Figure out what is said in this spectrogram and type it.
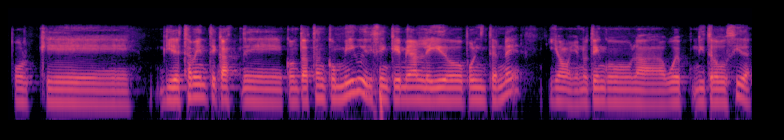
porque directamente contactan conmigo y dicen que me han leído por internet y vamos, yo no tengo la web ni traducida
